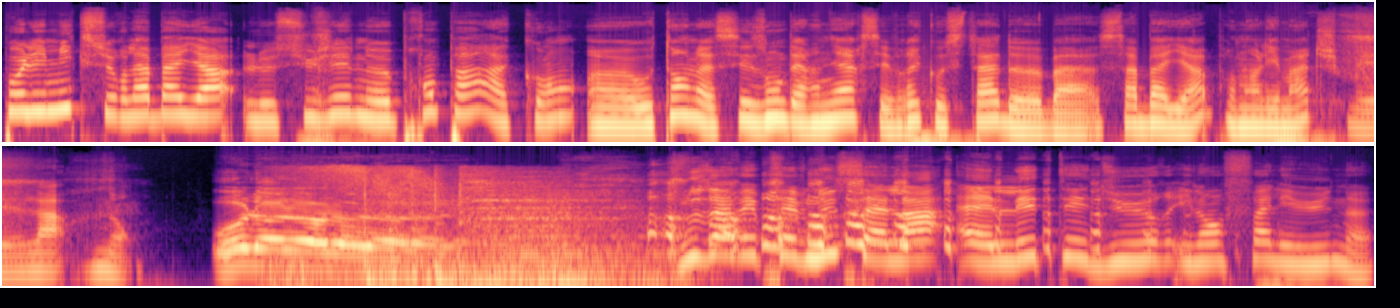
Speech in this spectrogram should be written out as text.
Polémique sur l'abaya, le sujet ne prend pas à Caen. Euh, autant la saison dernière, c'est vrai qu'au stade, euh, bah, ça baya pendant les matchs, mais là, non. Oh là là là là là là. Je vous avais prévenu, celle-là, elle était dure, il en fallait une.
